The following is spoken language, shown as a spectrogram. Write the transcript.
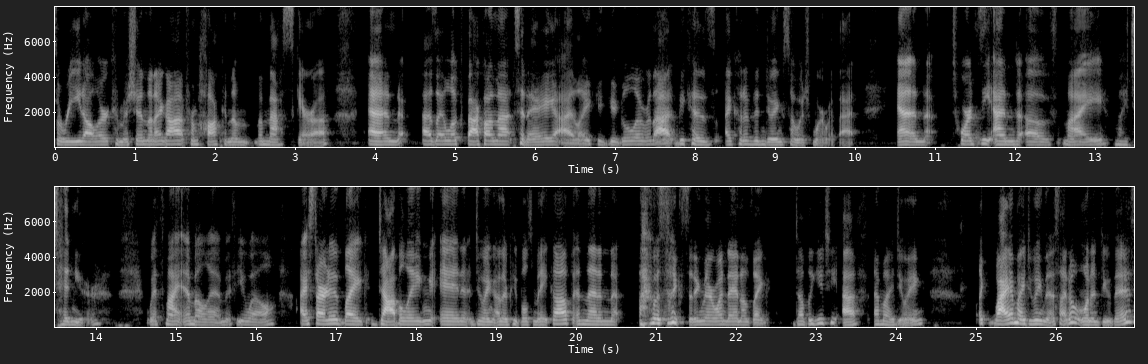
$3 commission that I got from hawking a, a mascara. And as I look back on that today, I like giggle over that because I could have been doing so much more with that. And towards the end of my my tenure with my MLM, if you will, I started like dabbling in doing other people's makeup. And then I was like sitting there one day and I was like, WTF am I doing? Like, why am I doing this? I don't want to do this.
